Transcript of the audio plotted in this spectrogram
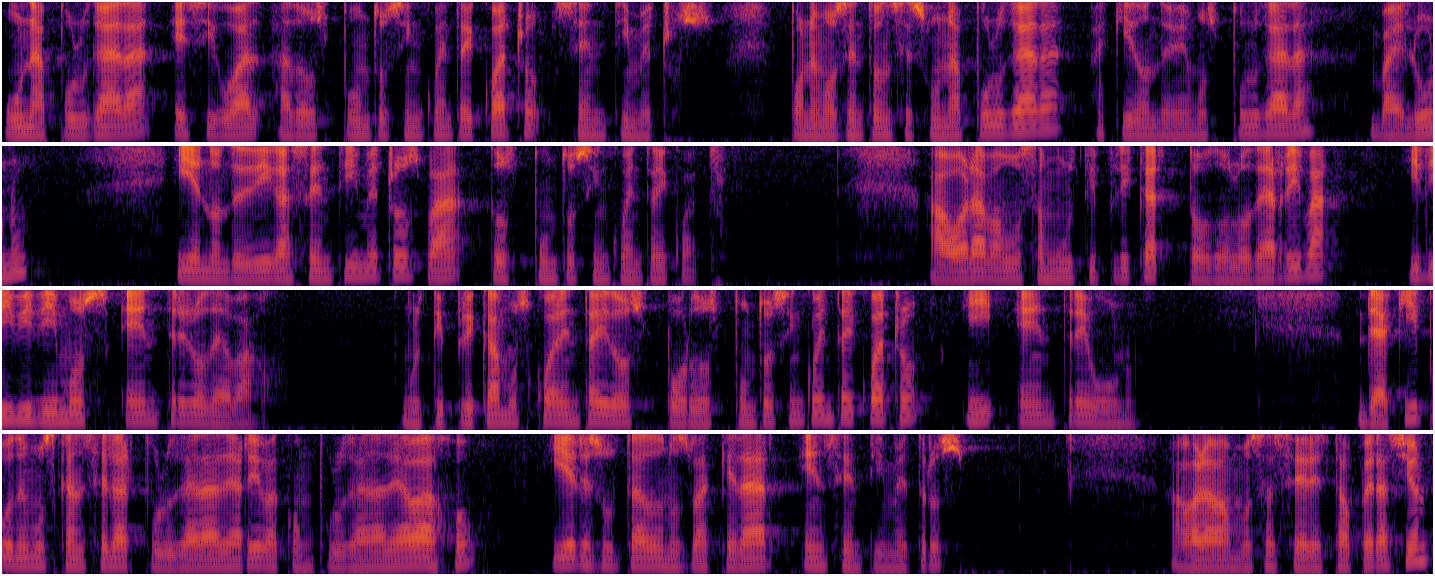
Una pulgada es igual a 2.54 centímetros. Ponemos entonces una pulgada, aquí donde vemos pulgada va el 1 y en donde diga centímetros va 2.54. Ahora vamos a multiplicar todo lo de arriba y dividimos entre lo de abajo. Multiplicamos 42 por 2.54 y entre 1. De aquí podemos cancelar pulgada de arriba con pulgada de abajo y el resultado nos va a quedar en centímetros. Ahora vamos a hacer esta operación.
